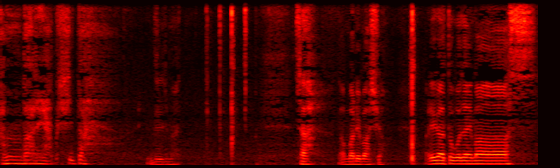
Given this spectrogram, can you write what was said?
頑張れ、薬師だ。さあ、頑張りましょう。ありがとうございます。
